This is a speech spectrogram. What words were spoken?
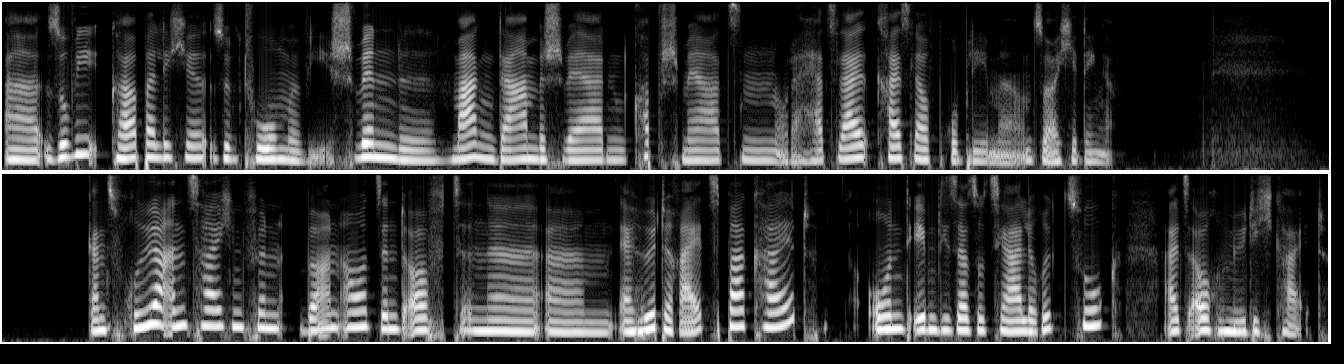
äh, sowie körperliche Symptome wie Schwindel, Magen-Darm-Beschwerden, Kopfschmerzen oder Herz-Kreislauf-Probleme und solche Dinge. Ganz frühe Anzeichen für ein Burnout sind oft eine ähm, erhöhte Reizbarkeit und eben dieser soziale Rückzug als auch Müdigkeit.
